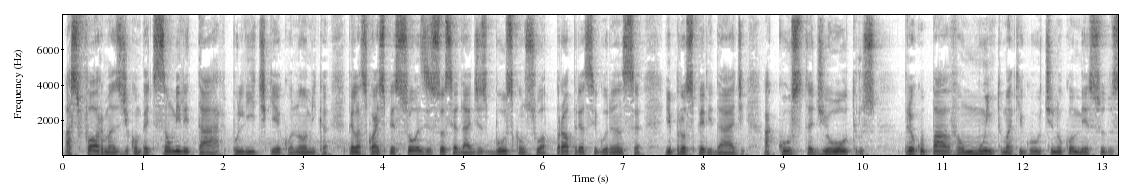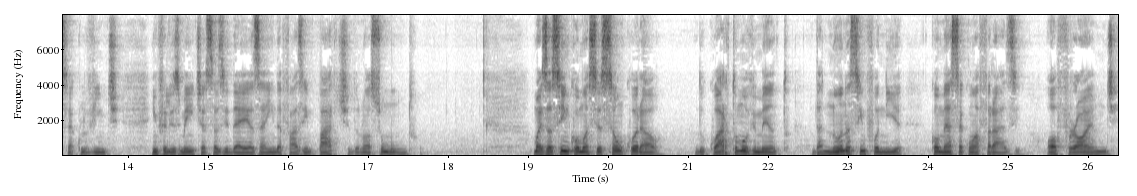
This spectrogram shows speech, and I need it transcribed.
as formas de competição militar, política e econômica pelas quais pessoas e sociedades buscam sua própria segurança e prosperidade à custa de outros preocupavam muito Makiguchi no começo do século XX. Infelizmente, essas ideias ainda fazem parte do nosso mundo. Mas assim como a seção coral do quarto movimento da nona sinfonia começa com a frase O Freund,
